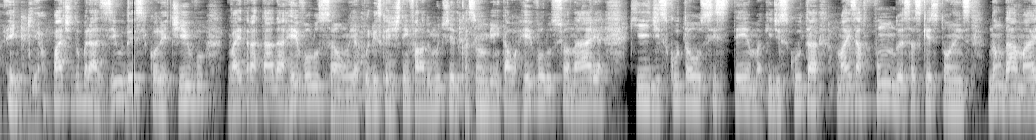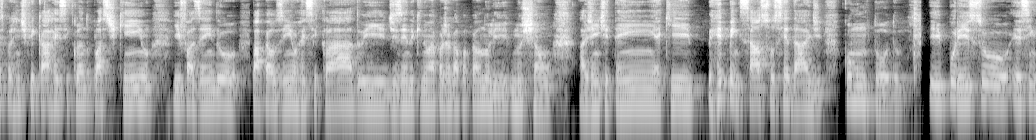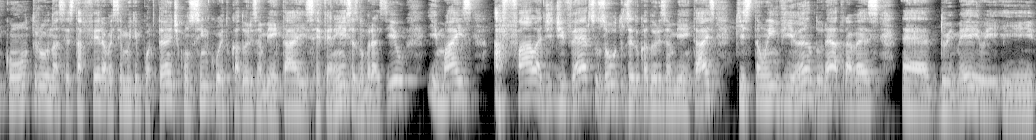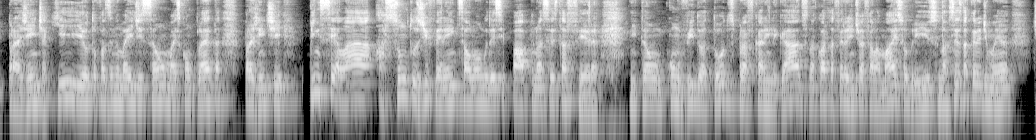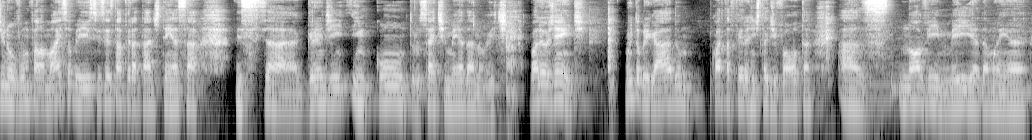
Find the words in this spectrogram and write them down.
a, parte do Brasil desse coletivo vai tratar da revolução. E é por isso que a gente tem falado muito de educação ambiental revolucionária, que discuta o sistema, que discuta mais a fundo essas questões. Não dá mais para a gente ficar reciclando plastiquinho e fazendo papelzinho reciclado e dizendo que não é para jogar papel no, li, no chão. A gente tem é que repensar a sociedade como um todo. E por isso esse encontro na sexta-feira vai ser muito importante importante, com cinco educadores ambientais referências no Brasil e mais a fala de diversos outros educadores ambientais que estão enviando né, através é, do e-mail e, e para a gente aqui. E eu estou fazendo uma edição mais completa para a gente pincelar assuntos diferentes ao longo desse papo na sexta-feira. Então, convido a todos para ficarem ligados. Na quarta-feira a gente vai falar mais sobre isso. Na sexta-feira de manhã, de novo, vamos falar mais sobre isso. E sexta-feira à tarde tem essa, essa grande encontro, sete e meia da noite. Valeu, gente. Muito obrigado. Quarta-feira a gente está de volta às nove e meia da manhã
